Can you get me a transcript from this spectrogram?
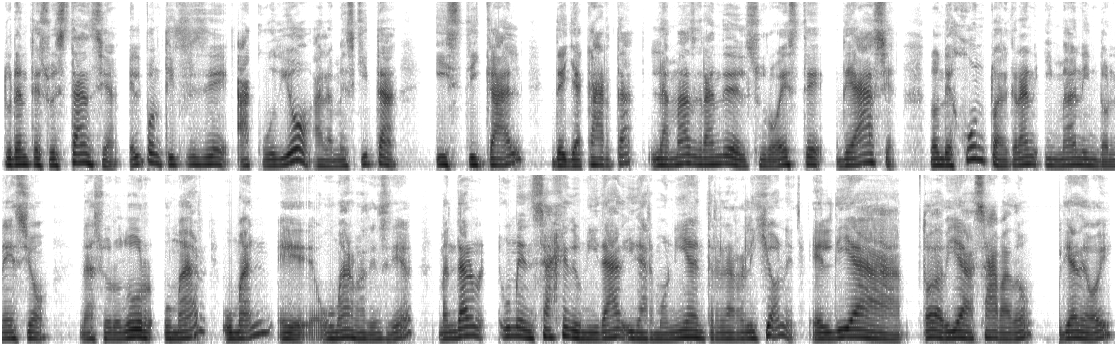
Durante su estancia, el pontífice acudió a la mezquita Istiqlal de Yakarta, la más grande del suroeste de Asia, donde junto al gran imán indonesio Nasrudur Umar, Uman, eh, Umar más bien sería, mandaron un mensaje de unidad y de armonía entre las religiones. El día, todavía sábado, el día de hoy,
